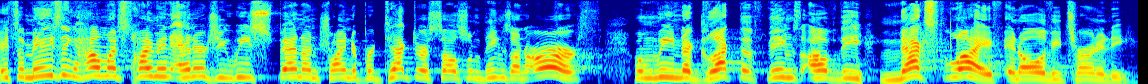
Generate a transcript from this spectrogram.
It's amazing how much time and energy we spend on trying to protect ourselves from things on earth when we neglect the things of the next life in all of eternity.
